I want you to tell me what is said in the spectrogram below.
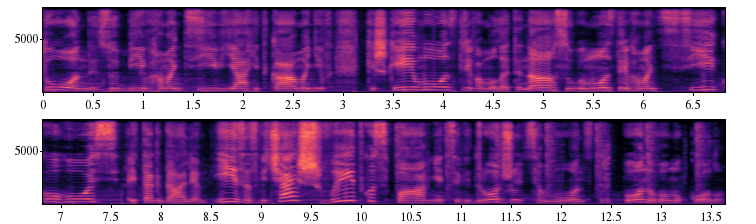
тонни зубів, гаманців, ягід, каменів, кишки монстрів, амулети наг, зуби монстрів, гаманці когось і так далі. І зазвичай швидко спавняться, відроджуються монстри по новому колу.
